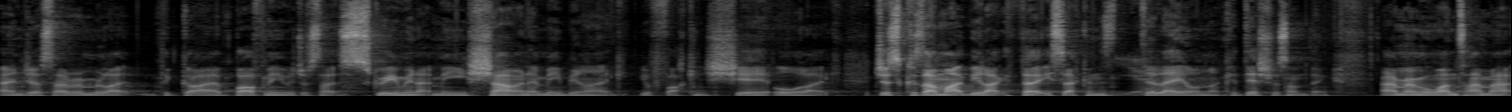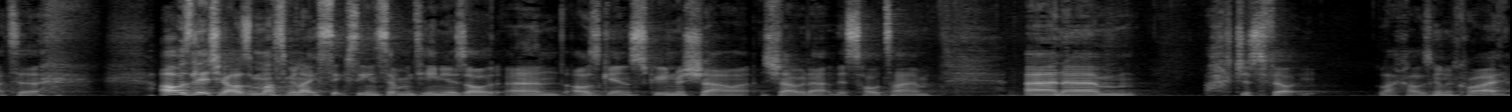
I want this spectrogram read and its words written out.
And just I remember like the guy above me was just like screaming at me, shouting at me, being like, "You're fucking shit," or like just because I might be like 30 seconds Yeah. delay on like a dish or something. I remember one time I had to. I was literally, I was must have been like 16, 17 years old, and I was getting screamed and shout, shouted at this whole time, and um, I just felt like I was gonna cry,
